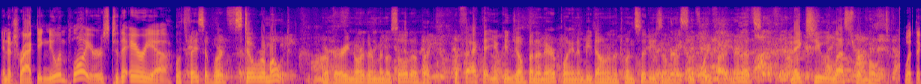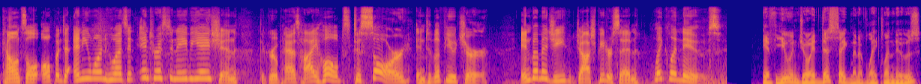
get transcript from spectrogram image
in attracting new employers to the area. Let's face it, we're still remote. We're very northern Minnesota, but the fact that you can jump in an airplane and be down in the Twin Cities in less than 45 minutes makes you less remote. With the council open to anyone who has an interest in aviation, the group has high hopes to soar into the future. In Bemidji, Josh Peterson, Lakeland News. If you enjoyed this segment of Lakeland News,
